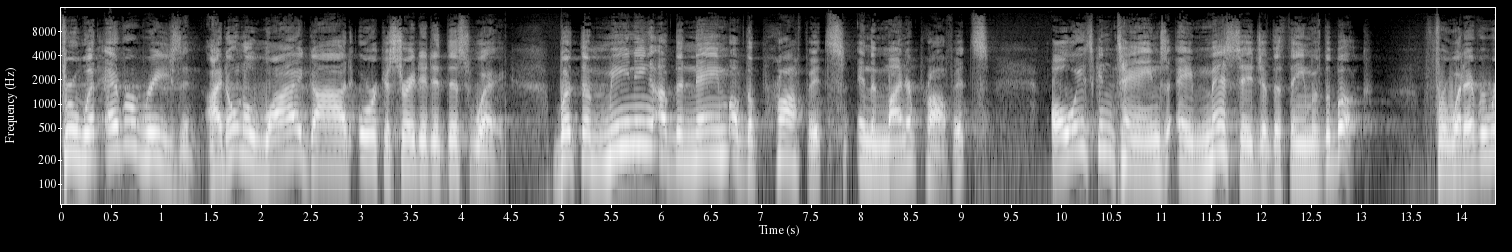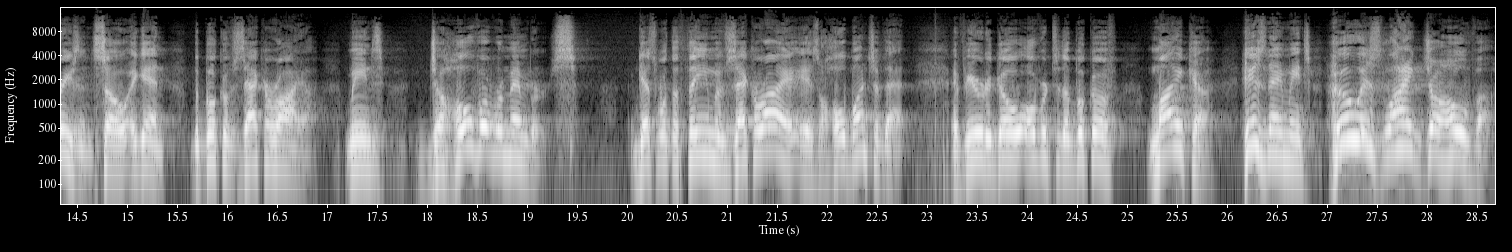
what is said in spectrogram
for whatever reason, I don't know why God orchestrated it this way, but the meaning of the name of the prophets in the minor prophets always contains a message of the theme of the book for whatever reason. So again, the book of Zechariah means Jehovah remembers. Guess what the theme of Zechariah is? A whole bunch of that. If you were to go over to the book of Micah, his name means who is like Jehovah?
